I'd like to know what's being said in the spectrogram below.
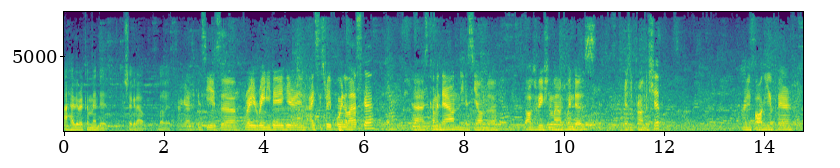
I highly recommend it. Check it out. Love it. All right guys you can see it's a very rainy day here in icy strait point Alaska. Uh, it's coming down you can see on the observation lounge windows. Here's the front of the ship. Really foggy up there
